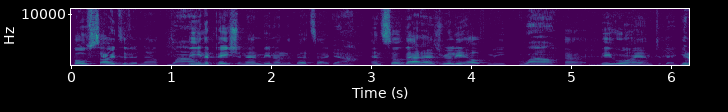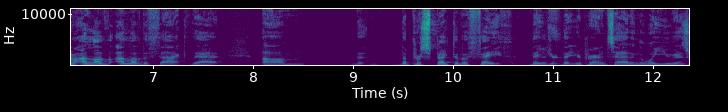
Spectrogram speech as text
both sides of it now, Wow. being a patient and being on the bedside. Yeah. And so that has really helped me Wow. uh, be who I am today. You know, I love I love the fact that um, the the perspective of faith that Yes. your that your parents had and the way you guys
